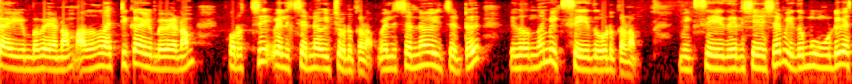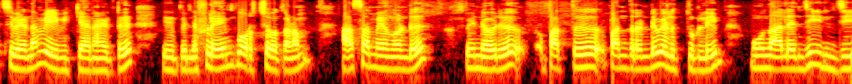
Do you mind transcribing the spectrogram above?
കഴിയുമ്പോൾ വേണം. അതൊന്ന് വറ്റി കഴിയുമ്പോൾ വേണം കുറച്ച് വെളിച്ചെണ്ണ ഒഴിച്ച് കൊടുക്കണം. വെളിച്ചെണ്ണ ഒഴിച്ചിട്ട് ഇതൊന്ന് മിക്സ് ചെയ്ത് കൊടുക്കണം. മിക്സ് ചെയ്തതിന് ശേഷം ഇത് മൂടി വെച്ച് വേണം വേവിക്കാനായിട്ട്. പിന്നെ ഫ്ലെയിം കുറച്ച് വെക്കണം. ആ സമയം കൊണ്ട് പിന്നെ ഒരു പത്ത് പന്ത്രണ്ട് വെളുത്തുള്ളിയും മൂന്നാലഞ്ച് ഇഞ്ചി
